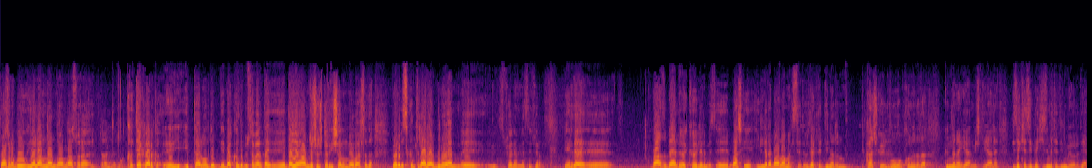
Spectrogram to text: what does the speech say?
Daha sonra bu yalanlandı. Ondan sonra oldu. Tekrar e, iptal oldu. Bir bakıldı bu sefer day, e, dayı amca çocukları iş alınmaya başladı. Böyle bir sıkıntılar var. Bunu hem e, söylenmesini istiyorum. Bir de e, bazı belde ve köylerimiz e, başka illere bağlanmak istedi. Özellikle Dinar'ın birkaç köyü bu konuda da gündeme gelmişti. Yani bize kesinlikle hizmet edilmiyor diye.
